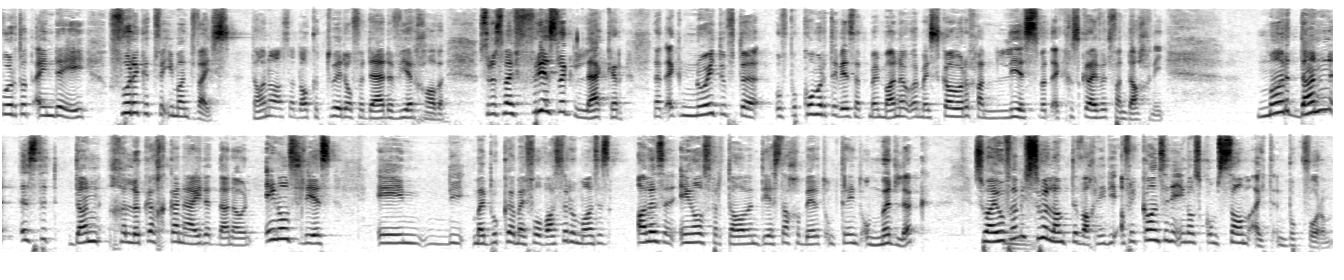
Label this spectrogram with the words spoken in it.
voor tot einde hê voor ek dit vir iemand wys. Daarna is daar dalk 'n tweede of 'n derde weergawe. So dis my vreeslik lekker dat ek nooit hoef te hoef bekommerd te wees dat my manne oor my skouer gaan lees wat ek geskryf het vandag nie. Maar dan is dit dan gelukkig kan hy dit dan nou in Engels lees en die my boeke, my romans is alles in Engels vertaal en deesdae gebeur dit omtrent onmiddellik. So hy hoef nou nie so lank te wag nie. Die Afrikaans en die Engels kom saam uit in boekvorm.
